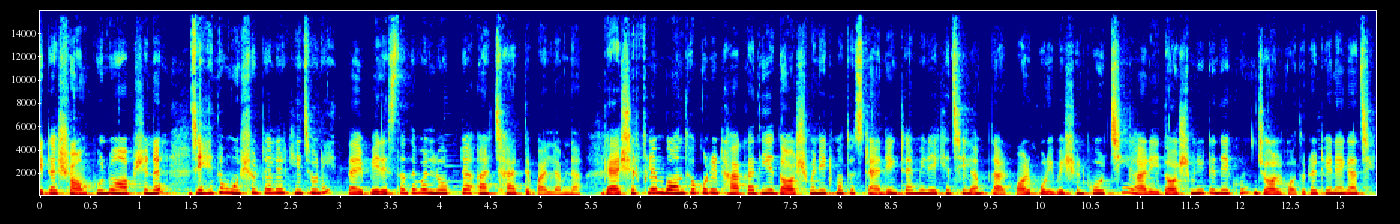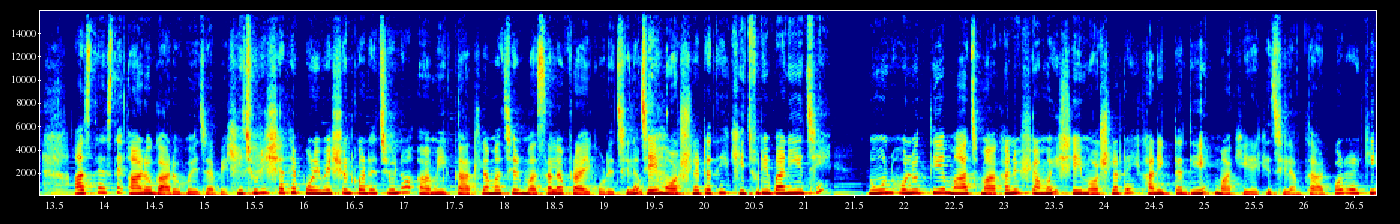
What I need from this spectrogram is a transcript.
এটা সম্পূর্ণ অপশনাল যেহেতু মুসুর ডালের খিচুড়ি, তাই বেরেস্তা দেওয়ার লোভটা আর ছাড়তে পারলাম না। গ্যাসের ফ্লেম বন্ধ করে ঢাকা দিয়ে দশ মিনিট মতো স্ট্যান্ডিং টাইমে রেখেছিলাম, তারপর পরিবেশন করছি, আর এই দশ মিনিটে দেখুন জল কতটা টেনে গেছে, আস্তে আস্তে আরও গাঢ় হয়ে যাবে। খিচুড়ির সাথে পরিবেশন করার জন্য আমি কাতলা মাছের মশলা ফ্রাই করেছিলাম। যে মশলাটা দিয়ে খিচুড়ি বানিয়েছি। নুন হলুদ দিয়ে মাছ মাখানোর সময় সেই মশলাটাই খানিকটা দিয়ে মাখিয়ে রেখেছিলাম। তারপর আর কি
